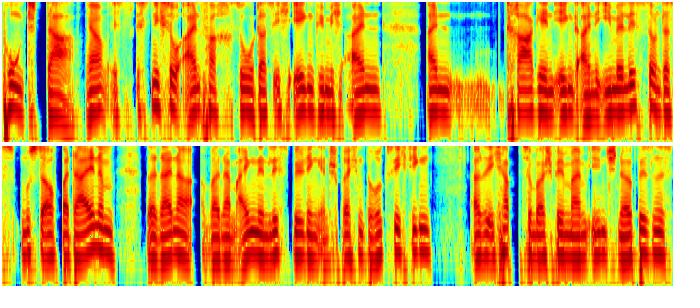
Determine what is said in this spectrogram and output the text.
Punkt da. Ja, ist, ist nicht so einfach so, dass ich irgendwie mich ein, eintrage in irgendeine E-Mail-Liste und das musst du auch bei deinem, bei deiner, bei deinem eigenen Listbuilding entsprechend berücksichtigen. Also ich habe zum Beispiel in meinem Ingenieurbusiness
